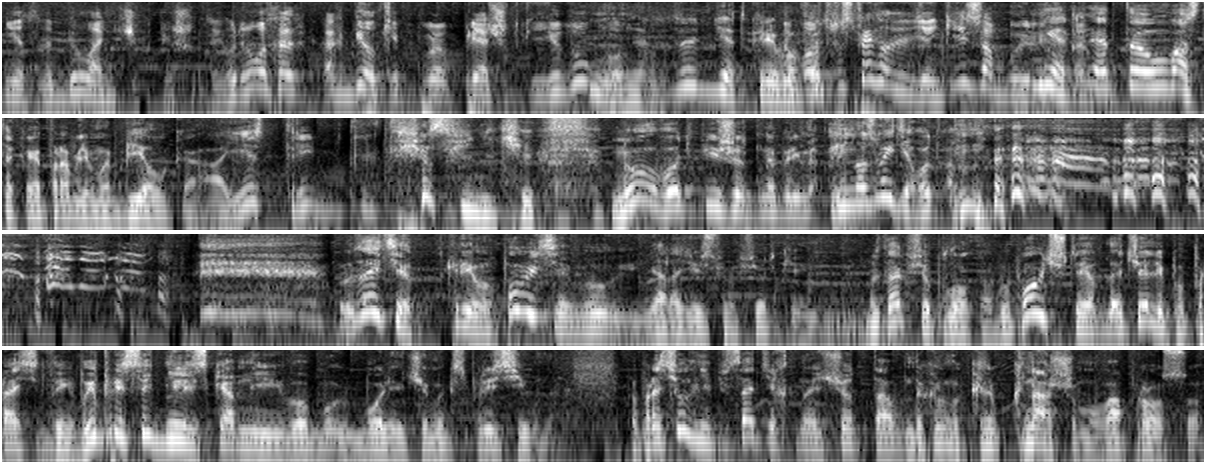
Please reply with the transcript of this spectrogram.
Нет, это Биланчик пишет. Я говорю, ну вот как, как белки пр- прячут еду. Нет, это нет, Ну, Кривов. вот это- спрятали деньги и забыли. Нет, Как- это у вас такая проблема белка, а есть три, три свиньи. Ну, вот пишет, например. Ну, смотрите, вот. Вы знаете, Криво, помните, вы, я надеюсь, вы все-таки не так все плохо. Вы помните, что я вначале попросил, да и вы присоединились ко мне его бо- более чем экспрессивно. Попросил не писать их насчет того, к, к нашему вопросу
